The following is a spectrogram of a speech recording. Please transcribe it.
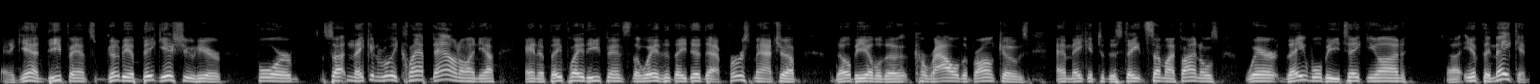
And again, defense going to be a big issue here for Sutton. They can really clamp down on you, and if they play defense the way that they did that first matchup, they'll be able to corral the Broncos and make it to the state semifinals, where they will be taking on, uh, if they make it,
